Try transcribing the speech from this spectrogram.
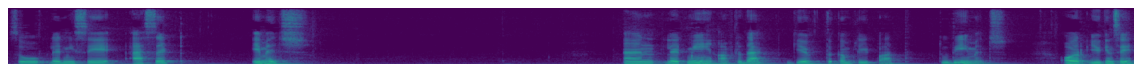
So let me say asset image and let me after that give the complete path to the image or you can say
